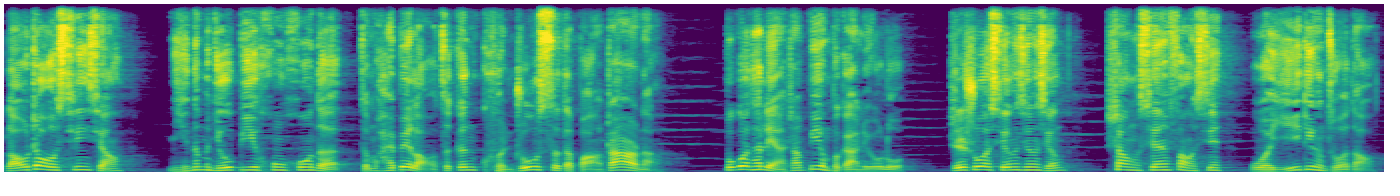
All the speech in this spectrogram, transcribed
老赵心想：“你那么牛逼哄哄的，怎么还被老子跟捆猪似的绑这儿呢？”不过他脸上并不敢流露，直说：“行行行，上仙放心，我一定做到。”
